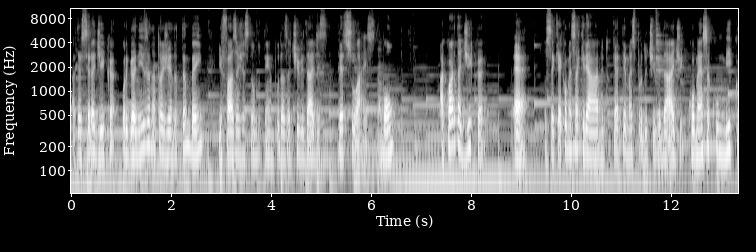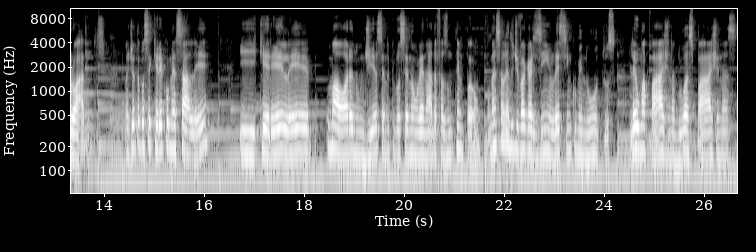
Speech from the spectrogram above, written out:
a terceira dica, organiza na tua agenda também e faz a gestão do tempo das atividades pessoais, tá bom? A quarta dica é, você quer começar a criar hábito, quer ter mais produtividade, começa com micro hábitos. Não adianta você querer começar a ler e querer ler uma hora num dia, sendo que você não lê nada faz um tempão. Começa lendo devagarzinho, lê cinco minutos, lê uma página, duas páginas.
